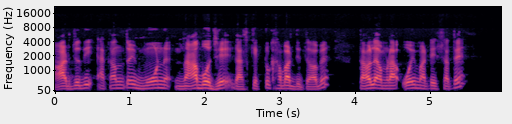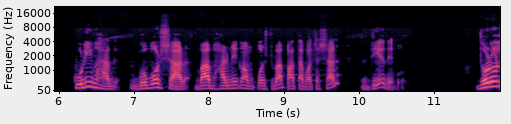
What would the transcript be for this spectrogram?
আর যদি একান্তই মন না বোঝে গাছকে একটু খাবার দিতে হবে, তাহলে আমরা ওই মাটির সাথে কুড়ি ভাগ গোবর সার বা ভার্মি কম্পোস্ট বা পাতা পচা সার দিয়ে দেব। ধরুন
